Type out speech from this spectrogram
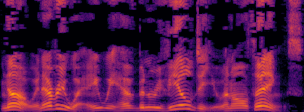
No, in every way we have been revealed to you in all things.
